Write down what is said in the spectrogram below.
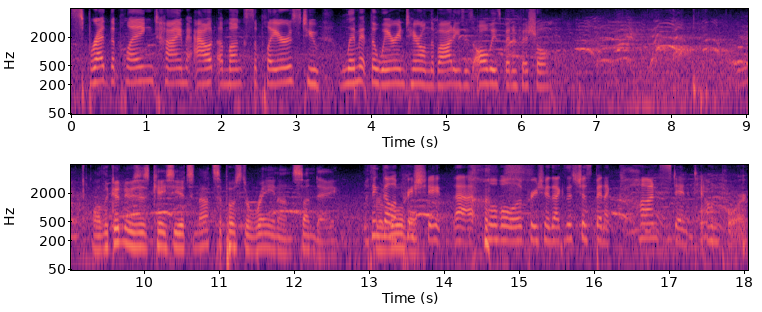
spread the playing time out amongst the players to limit the wear and tear on the bodies is always beneficial. Well, the good news is, Casey, it's not supposed to rain on Sunday. I think they'll Louisville. appreciate that. Louisville will appreciate that because it's just been a constant downpour.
